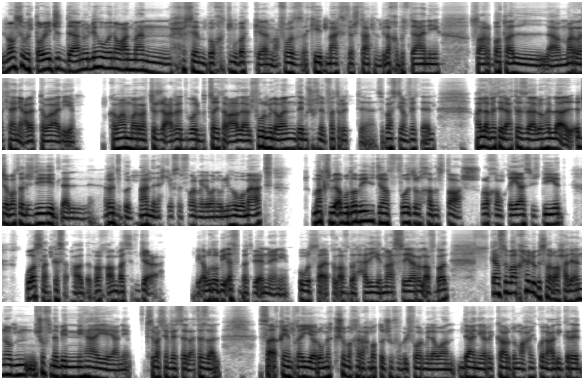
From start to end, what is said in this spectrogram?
الموسم الطويل جدا واللي هو نوعا ما انحسم بوقت مبكر مع فوز أكيد ماكس فيرستابن بلقبه الثاني. صار بطل مرة ثانية على التوالي. وكمان مرة بترجع الريد بول بتسيطر على الفورمولا 1 زي ما شفنا بفترة سيباستيان فيتل. هلأ فيتل اعتزل وهلأ اجى بطل جديد للريد بول. ما بدنا نحكي قصه الفورمولا 1 واللي هو ماكس. ماكس بأبو ظبي جاب فوزه ال 15 رقم قياسي جديد واصلا كسر هذا الرقم بس رجع بأبو ظبي أثبت بأنه يعني هو السائق الأفضل حاليا مع السيارة الأفضل. كان سباق حلو بصراحة لأنه شفنا بالنهاية يعني سيباستيان فيتل اعتزل. السائقين تغيروا ميك شوماخر راح بطل نشوفه بالفورمولا 1 دانيال ريكاردو ما حيكون على grid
